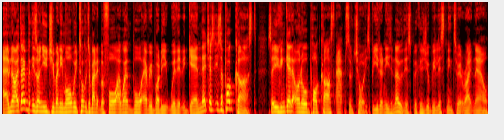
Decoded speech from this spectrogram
Um, no, I don't put these on YouTube anymore. We've talked about it before. I won't bore everybody with it again. They're just it's a podcast, so you can get it on all podcast apps of choice. But you don't need to know this because you'll be listening to it right now.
